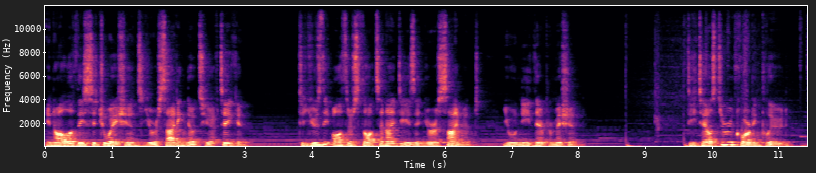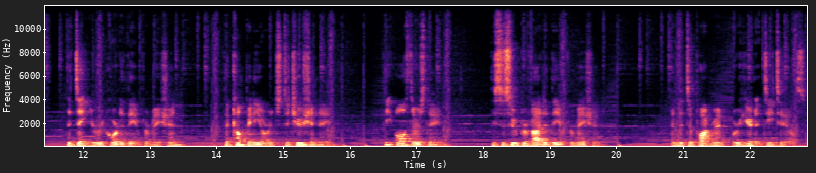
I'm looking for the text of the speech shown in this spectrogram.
In all of these situations, you are citing notes you have taken. To use the author's thoughts and ideas in your assignment, you will need their permission. Details to record include the date you recorded the information, the company or institution name, the author's name, this is who provided the information, and the department or unit details.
